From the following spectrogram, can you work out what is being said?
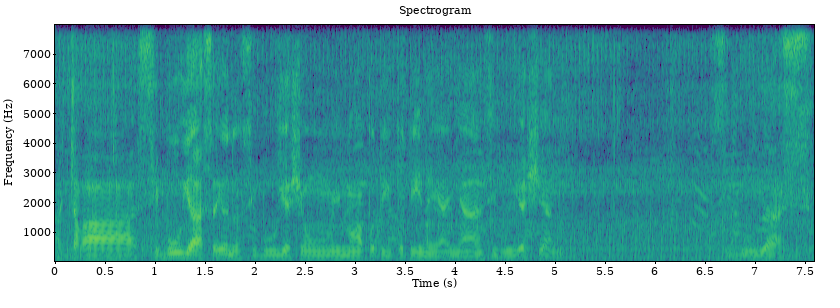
At saka sibuyas ayun oh, sibuyas yung may mga puti-puti na yan. Yan sibuyas yan. Sibuyas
